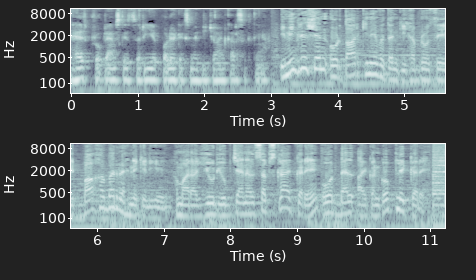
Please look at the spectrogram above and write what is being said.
ہیلتھ پروگرامز کے ذریعے پولیٹکس میں بھی جوائن کر سکتے ہیں۔ امیگریشن اور تارکین وطن کی خبروں سے باخبر رہنے کے لیے ہمارا یوٹیوب چینل سبسکرائب کریں اور بیل آئیکن کو کلک کریں۔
